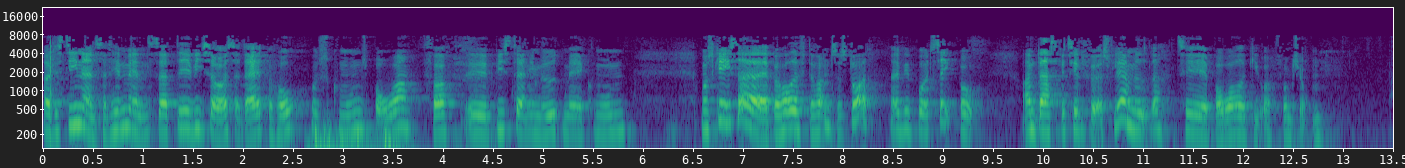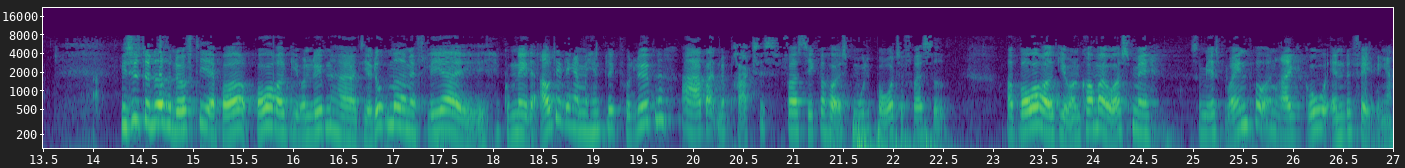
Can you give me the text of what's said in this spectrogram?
Og det stigende antal henvendelser, det viser også, at der er et behov hos kommunens borgere for øh, bistand i mødet med kommunen. Måske så er behovet efterhånden så stort, at vi burde se på, om der skal tilføres flere midler til borgerrådgiverfunktionen. Vi synes, det lyder fornuftigt, at borgerrådgiveren løbende har dialogmøder med flere øh, kommunale afdelinger med henblik på løbende at arbejde med praksis for at sikre højst mulig borgertilfredshed. Og borgerrådgiveren kommer jo også med, som Jesper var inde på, en række gode anbefalinger.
